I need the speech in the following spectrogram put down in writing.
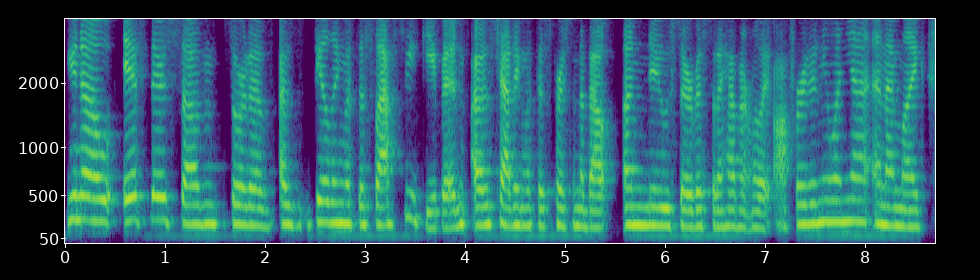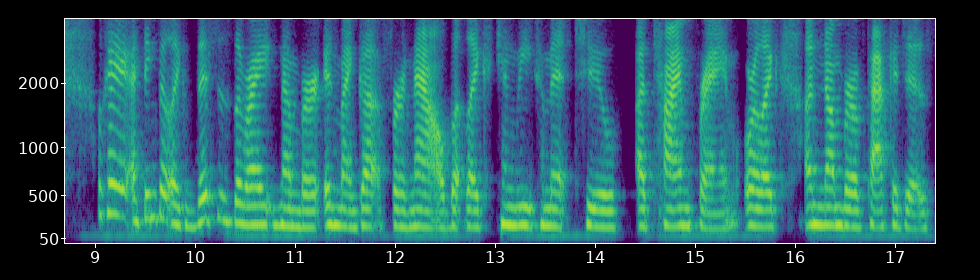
you know, if there's some sort of, I was dealing with this last week even, I was chatting with this person about a new service that I haven't really offered anyone yet. And I'm like, okay, I think that like this is the right number in my gut for now, but like, can we commit to a time frame or like a number of packages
